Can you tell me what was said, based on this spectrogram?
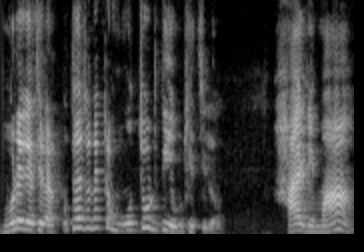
ভরে গেছিল আর কোথায় যেন একটা মোচড় দিয়ে উঠেছিল। হায় রে মা,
